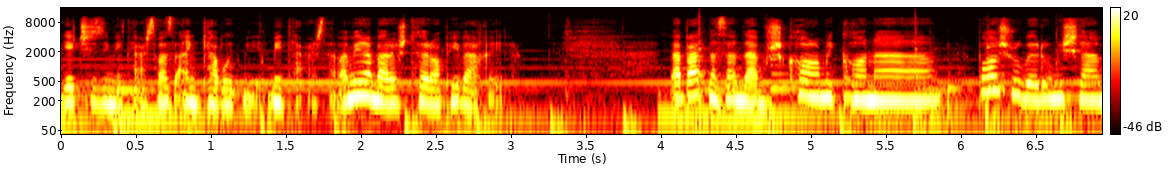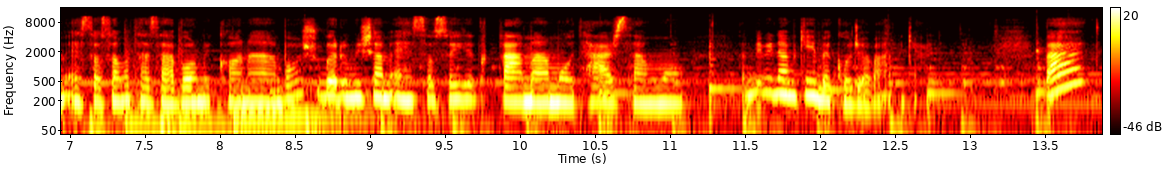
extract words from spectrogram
یه چیزی میترسم از انکبوت میترسم و میرم براش تراپی و غیره. و بعد مثلا در روش کار می‌کنم باش روبرو میشم احساسامو تصور می‌کنم باش روبرو میشم احساسای غمم و ترسم و می‌بینم که این به کجا برمیگرده. بعد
